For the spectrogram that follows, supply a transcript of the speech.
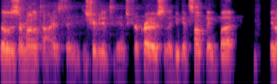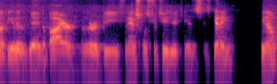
those are monetized and distributed to the unsecured creditors, so they do get something, but you know, at the end of the day, the buyer, whether it be financial or strategic, is is getting, you know,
